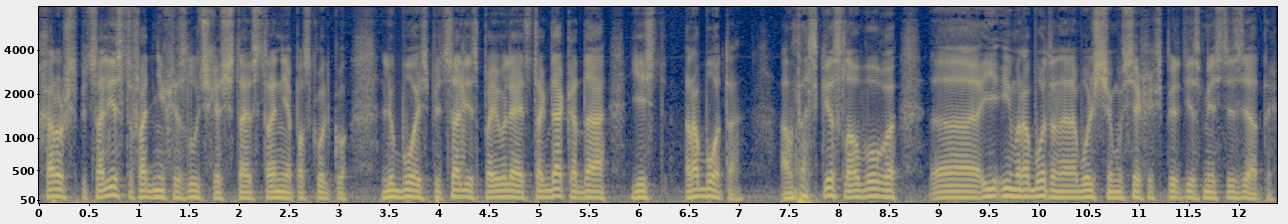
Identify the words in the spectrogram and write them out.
хороших специалистов, одних из лучших, я считаю, в стране, поскольку любой специалист появляется тогда, когда есть работа. А в Москве, слава богу, э, им работа, наверное, больше, чем у всех экспертиз вместе взятых.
